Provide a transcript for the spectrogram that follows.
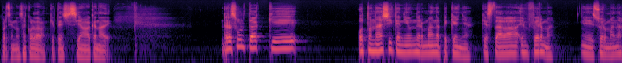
por si no se acordaban que Tenchi se llamaba Kanade. Resulta que Otonashi tenía una hermana pequeña que estaba enferma. Eh, su hermana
